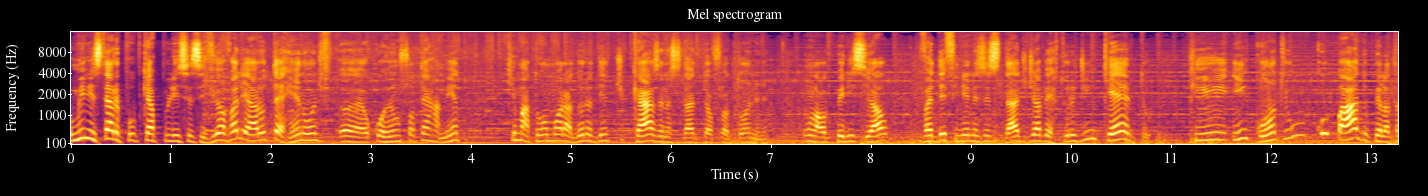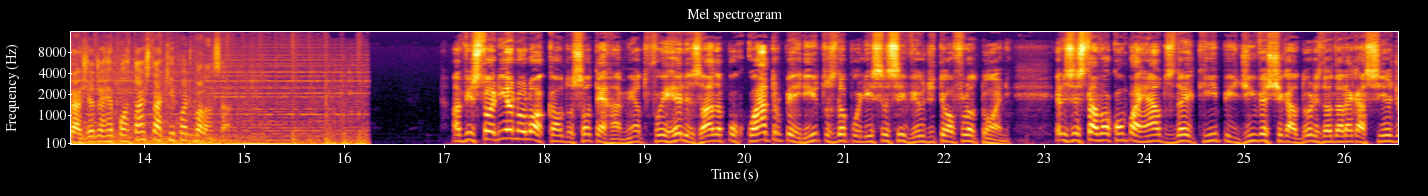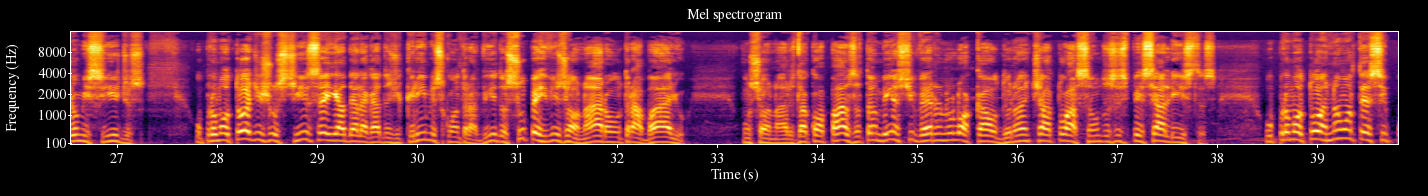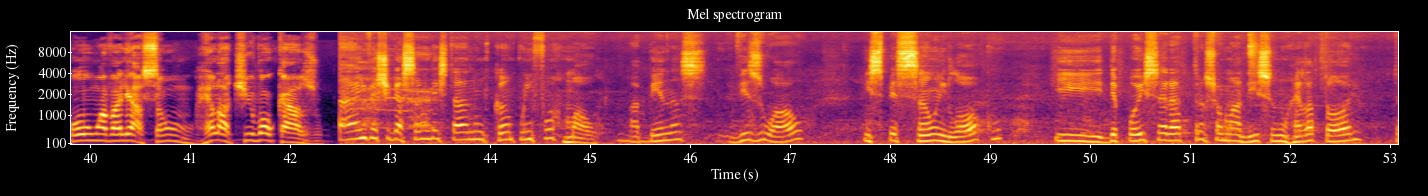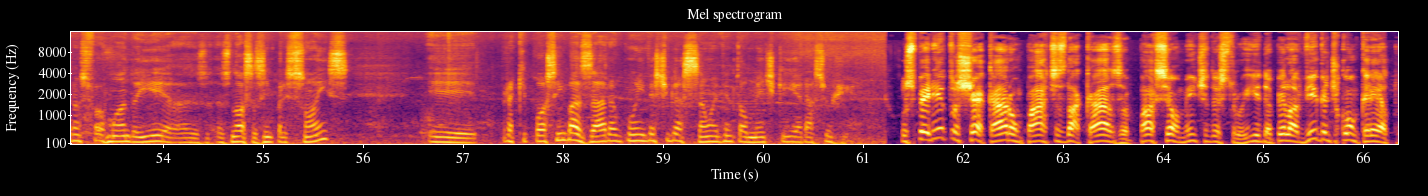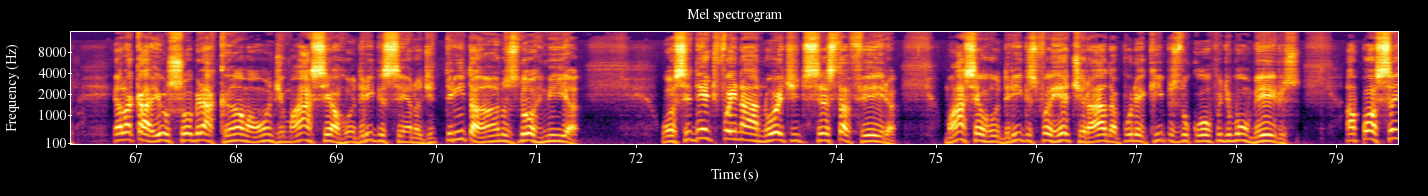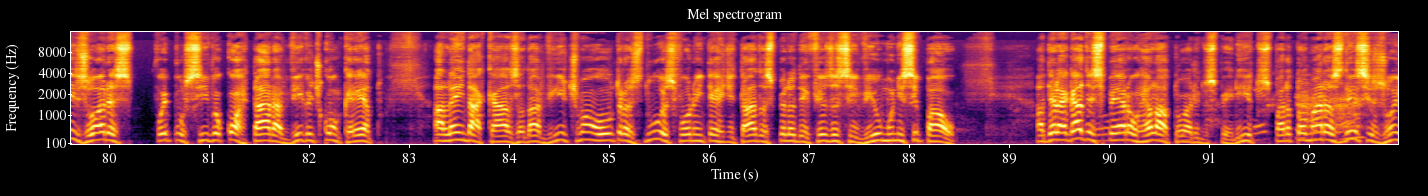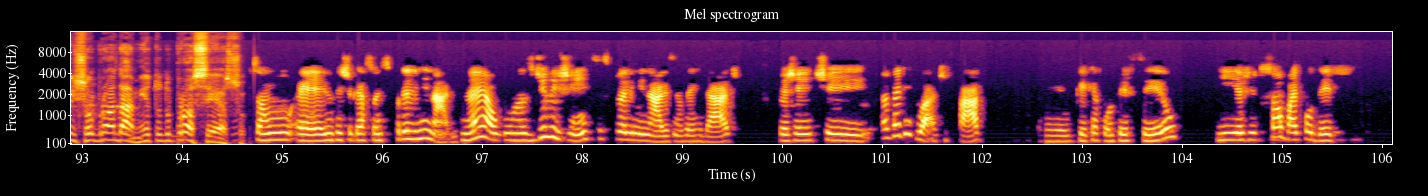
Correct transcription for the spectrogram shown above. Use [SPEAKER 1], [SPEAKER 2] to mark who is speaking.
[SPEAKER 1] O Ministério Público e a Polícia Civil avaliaram o terreno onde uh, ocorreu um soterramento que matou uma moradora dentro de casa na cidade de Teoflotone. Né? Um laudo pericial vai definir a necessidade de abertura de inquérito que encontre um culpado pela tragédia. A reportagem está aqui, pode balançar.
[SPEAKER 2] A vistoria no local do soterramento foi realizada por quatro peritos da Polícia Civil de Teoflotone. Eles estavam acompanhados da equipe de investigadores da Delegacia de Homicídios. O promotor de justiça e a delegada de crimes contra a vida supervisionaram o trabalho. Funcionários da Copasa também estiveram no local durante a atuação dos especialistas. O promotor não antecipou uma avaliação relativa ao caso.
[SPEAKER 3] A investigação ainda está num campo informal, apenas visual, inspeção em loco e depois será transformado isso num relatório, transformando aí as, as nossas impressões para que possa embasar alguma investigação eventualmente que irá surgir.
[SPEAKER 2] Os peritos checaram partes da casa parcialmente destruída pela viga de concreto ela caiu sobre a cama onde Márcia Rodrigues Sena, de 30 anos, dormia. O acidente foi na noite de sexta-feira. Márcia Rodrigues foi retirada por equipes do Corpo de Bombeiros. Após seis horas, foi possível cortar a viga de concreto. Além da casa da vítima, outras duas foram interditadas pela Defesa Civil Municipal. A delegada espera o relatório dos peritos para tomar as decisões sobre o andamento do processo.
[SPEAKER 4] São é, investigações preliminares, né? algumas diligências preliminares, na verdade, para a gente averiguar de fato é, o que, que aconteceu e a gente só vai poder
